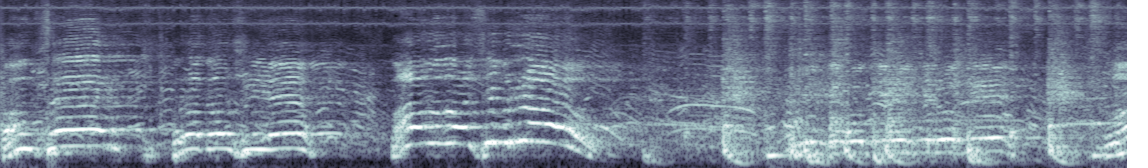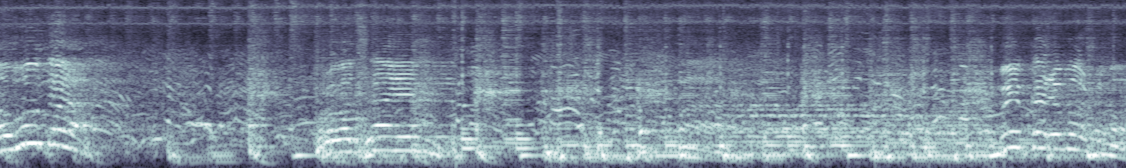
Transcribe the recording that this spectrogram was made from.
Концерт продовжує Павло Зібров! Руки, руки, руки, руки! Славута! Проводжаємо! Ми переможемо!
